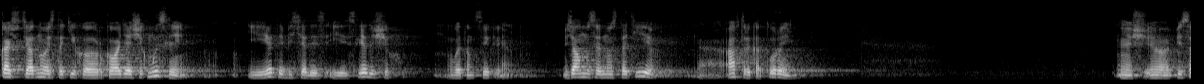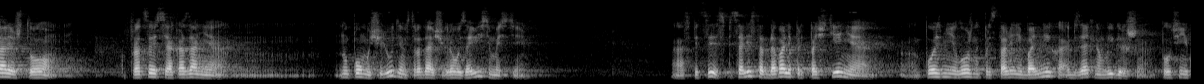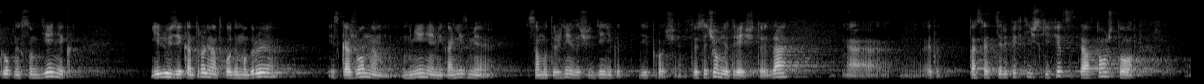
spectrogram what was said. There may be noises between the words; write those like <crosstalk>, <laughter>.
В качестве одной из таких э, руководящих мыслей и этой беседы, и следующих в этом цикле взял мысль одной статьи, э, авторы которой э, писали, что в процессе оказания ну, помощи людям, страдающим игровой зависимости, специалисты отдавали предпочтение по изменению ложных представлений больных о обязательном выигрыше, получении крупных сумм денег, иллюзии контроля над ходом игры, искаженным мнением о механизме самоутверждения за счет денег и прочее. То есть о чем идет речь? То есть, да, э, этот, так сказать, терапевтический эффект состоял в том, что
